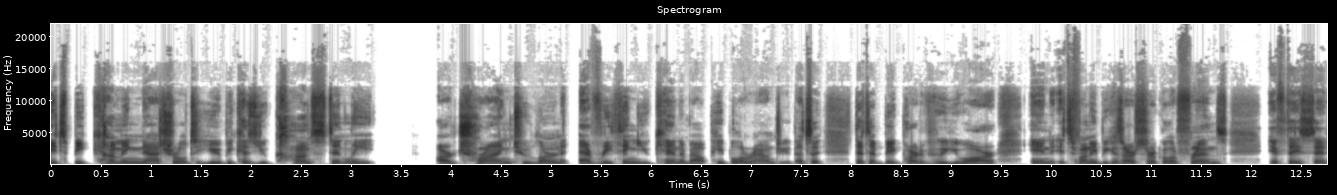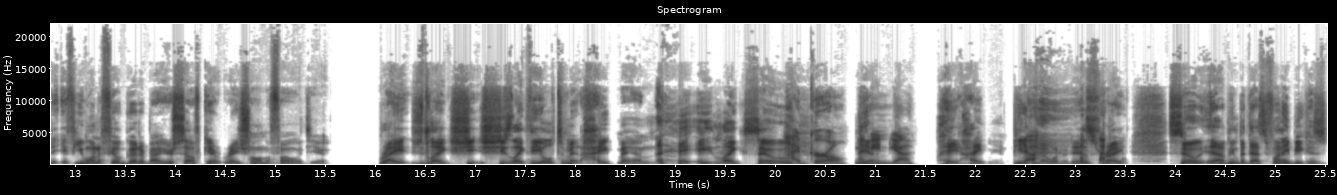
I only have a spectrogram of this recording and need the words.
it's becoming natural to you because you constantly are trying to learn everything you can about people around you. That's a that's a big part of who you are. And it's funny because our circle of friends, if they said, if you want to feel good about yourself, get Rachel on the phone with you. Right? Like she she's like the ultimate hype man. like so Hype girl. I Yeah. mean, yeah. Hey, hype man. People Yeah. know what it is, right? so I mean, but that's funny because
